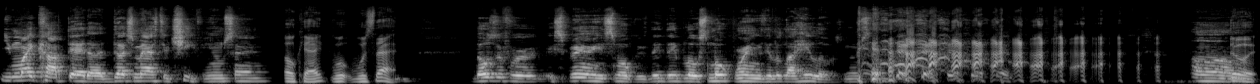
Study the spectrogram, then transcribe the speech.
you might cop that uh, Dutch Master Chief. You know what I'm saying? Okay. What, what's that? Those are for experienced smokers. They they blow smoke rings. They look like halos. You know what I'm saying? um, Do it.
